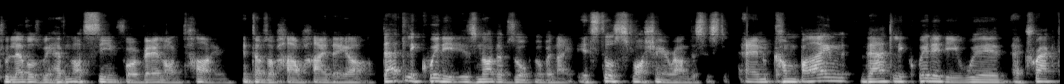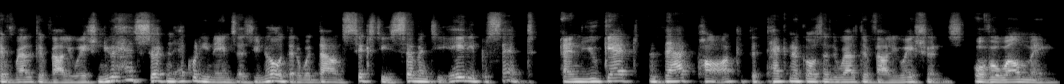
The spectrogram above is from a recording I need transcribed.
to levels we have not seen for a very long time in terms of how high they are, that liquidity is not absorbed overnight. It's still sloshing around the system. And combine that liquidity with attractive relative valuation. You had certain equity names, as you know, that were down 60, 70, 80%. And you get that part, the technicals and the relative valuations overwhelming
